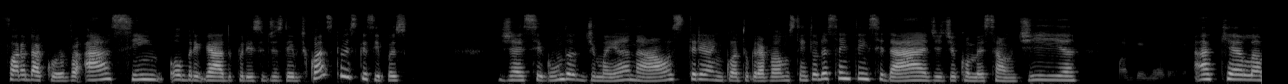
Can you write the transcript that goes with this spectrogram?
fora da curva. Ah, sim, obrigado por isso, diz David. Quase que eu esqueci, pois Já é segunda de manhã na Áustria, enquanto gravamos, tem toda essa intensidade de começar um dia. Aquela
